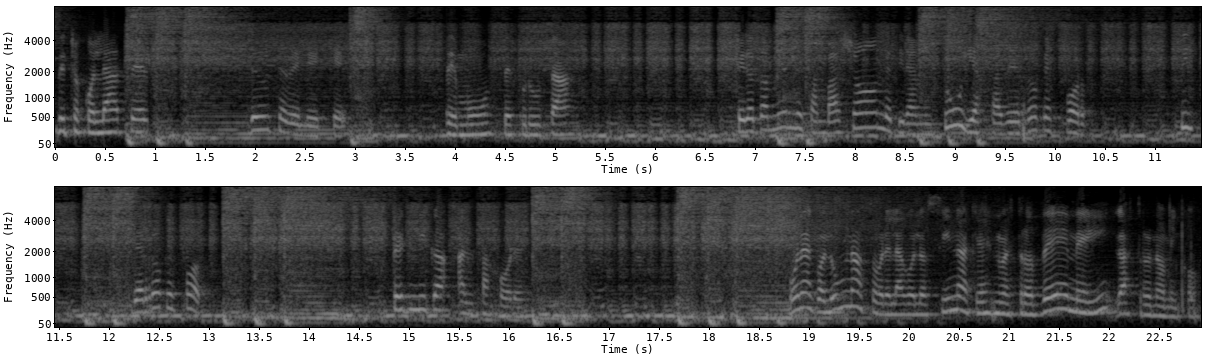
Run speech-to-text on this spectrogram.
de chocolate, de dulce de leche, de mousse, de fruta, pero también de zamballón, de tiramisú y hasta de roquefort. Sí, de roquefort. Técnica alfajores. Una columna sobre la golosina que es nuestro DNI gastronómico.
